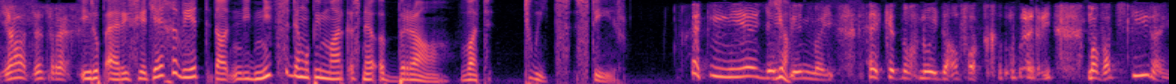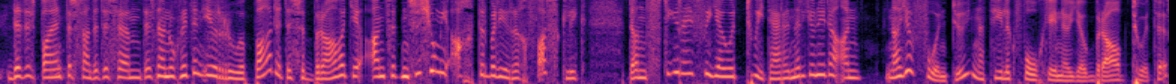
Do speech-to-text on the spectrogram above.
Ja, dis reg. Hier op RC het jy geweet dat die nuutste ding op die mark is nou 'n bra wat tweets stuur. nee, jy ja. ken my. Ek het nog nooit daarvan gehoor nie. Maar wat stuur hy? Dit is baie interessant. Dit is 'n um, ehm, dit is nou nog net in Europa. Dit is 'n bra wat jy aansit en soos jy hom hier agter by die rug vasklik, dan stuur hy vir jou 'n tweet. Herinner jou net daaraan na jou foon toe. Natuurlik volg jy nou jou bra op Twitter.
